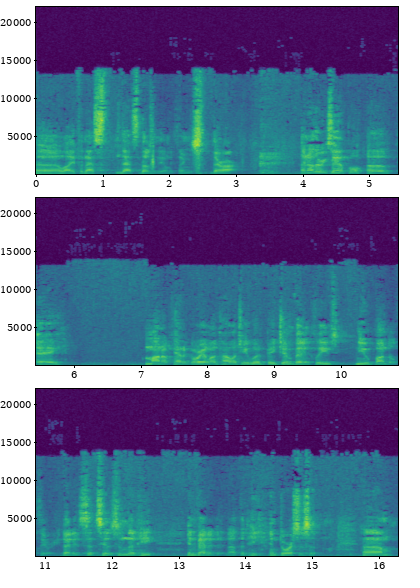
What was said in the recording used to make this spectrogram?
uh, life, and that's that's those are the only things there are. Another example of a monocategorial ontology would be Jim Van Cleve's new bundle theory. That is, it's his and that he invented it, not that he endorses it. Um,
